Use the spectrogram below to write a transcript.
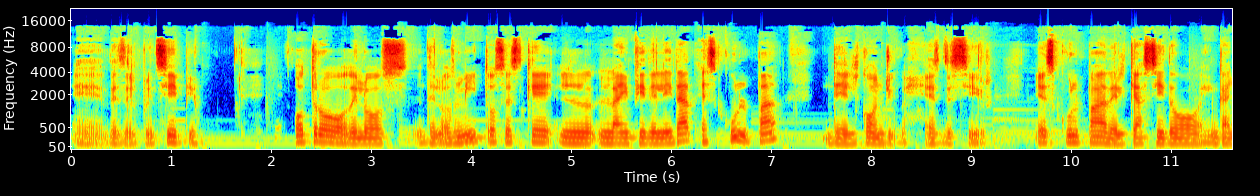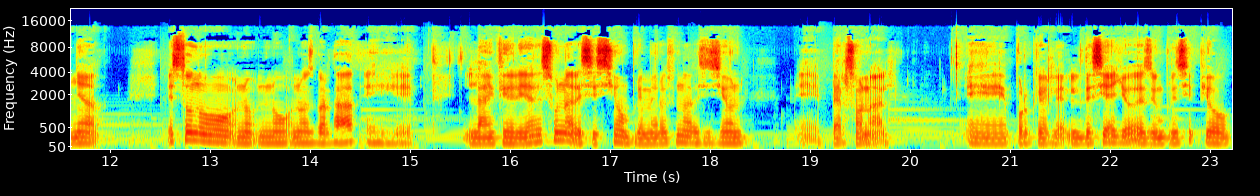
eh, desde el principio. Otro de los, de los mitos es que la infidelidad es culpa del cónyuge, es decir, es culpa del que ha sido engañado. Esto no, no, es verdad. Eh, la infidelidad es una decisión, primero, es una decisión eh, personal. Eh, porque decía yo desde un principio,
